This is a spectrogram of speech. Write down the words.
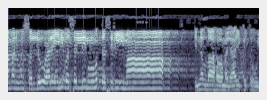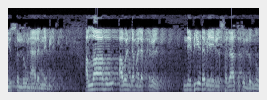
آمنوا صلوا عليه وسلموا تسليما إن الله وملائكته يصلون على النبي അള്ളാഹു അവന്റെ മലക്കുകൾ നബിയുടെ പേരിൽ സ്വലാത്ത് ചൊല്ലുന്നു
